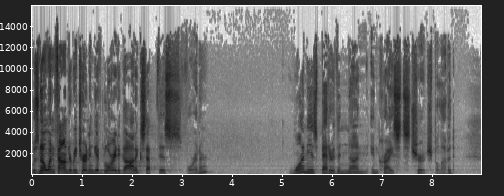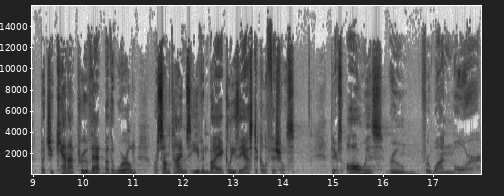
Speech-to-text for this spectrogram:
Was no one found to return and give glory to God except this foreigner? One is better than none in Christ's church, beloved, but you cannot prove that by the world or sometimes even by ecclesiastical officials. There's always room for one more.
